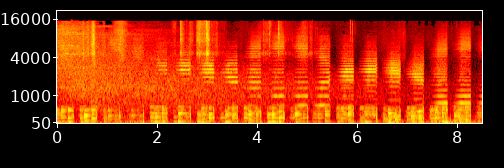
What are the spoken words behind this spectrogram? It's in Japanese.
Thank you.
